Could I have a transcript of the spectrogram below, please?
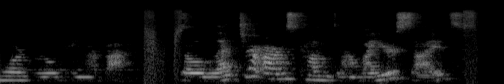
more room in our back. So let your arms come down by your sides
